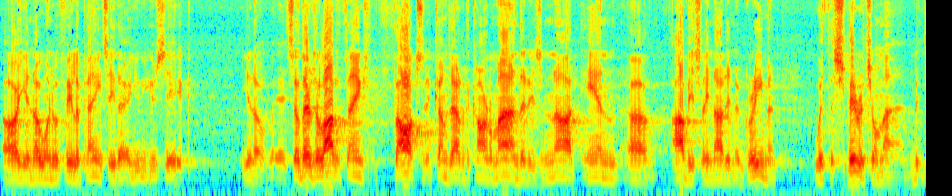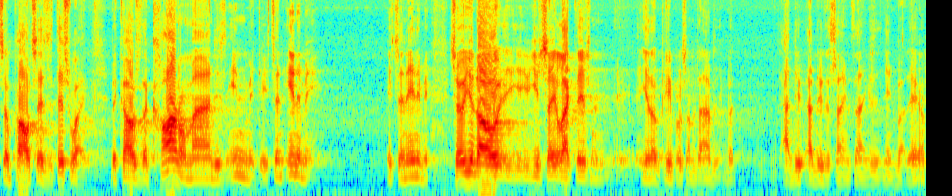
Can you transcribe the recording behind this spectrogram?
Or, you know, when we feel a pain, see there, you, you're sick. You know, so there's a lot of things, thoughts that comes out of the carnal mind that is not in, uh, obviously not in agreement with the spiritual mind. But, so Paul says it this way because the carnal mind is enmity, it's an enemy. It's an enemy. So, you know, you, you say like this, and, you know, people sometimes, but I do, I do the same thing as anybody else.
